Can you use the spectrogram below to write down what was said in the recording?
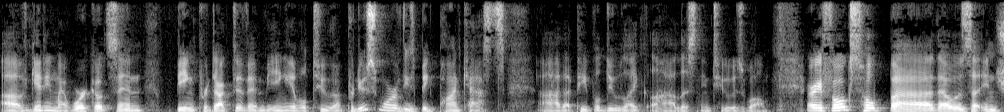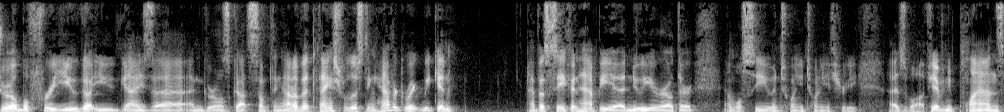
of getting my workouts in, being productive, and being able to uh, produce more of these big podcasts uh, that people do like uh, listening to as well. All right, folks. Hope uh, that was enjoyable for you. Got you guys and girls got something out of it. Thanks for listening. Have a great weekend. Have a safe and happy uh, new year out there, and we'll see you in 2023 as well. If you have any plans,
